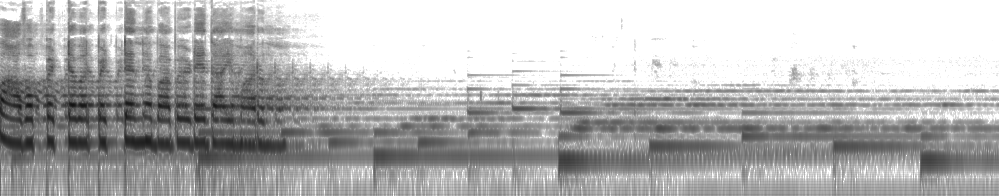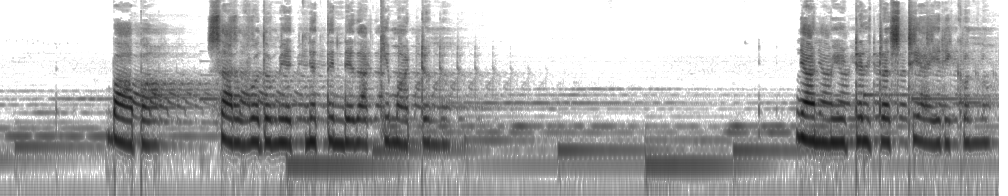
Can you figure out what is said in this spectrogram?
പാവപ്പെട്ടവർ പെട്ടെന്ന് ബാബയുടേതായി മാറുന്നു. ബാബ സർവതും യജ്ഞത്തിന്റെതാക്കി മാറ്റുന്നു. ഞാൻ വീട്ടിൽ ട്രസ്റ്റി ആയിരിക്കുന്നു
